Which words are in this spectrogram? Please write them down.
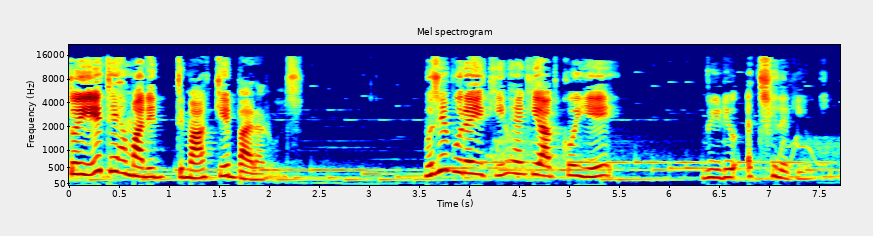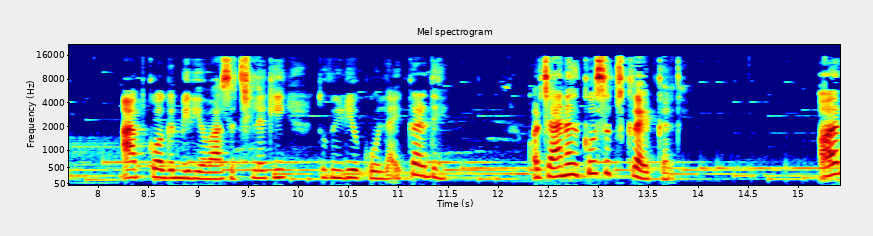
तो ये थे हमारे दिमाग के बारह रूल्स मुझे पूरा यकीन है कि आपको ये वीडियो अच्छी लगी होगी. आपको अगर मेरी आवाज़ अच्छी लगी तो वीडियो को लाइक कर दें और चैनल को सब्सक्राइब कर दें. और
